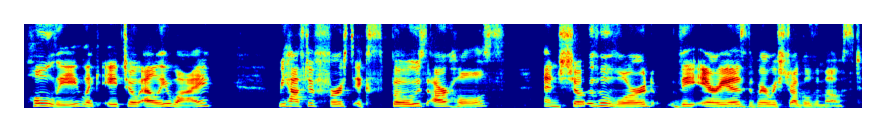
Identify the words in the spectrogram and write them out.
holy, like H O L E Y. We have to first expose our holes and show the Lord the areas where we struggle the most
